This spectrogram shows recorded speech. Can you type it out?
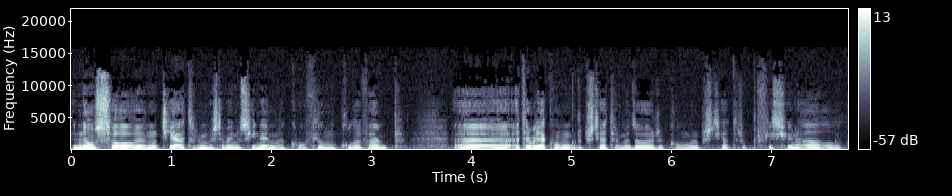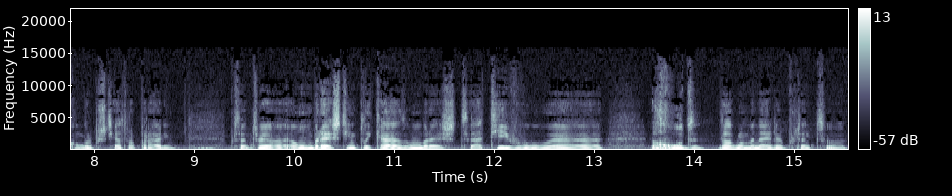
não só no teatro, mas também no cinema, com o filme Culavamp, Uh, a trabalhar com grupos de teatro amador, com grupos de teatro profissional, com grupos de teatro operário. Portanto, é, é um Brecht implicado, um Brecht ativo, uh, rude, de alguma maneira, portanto,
